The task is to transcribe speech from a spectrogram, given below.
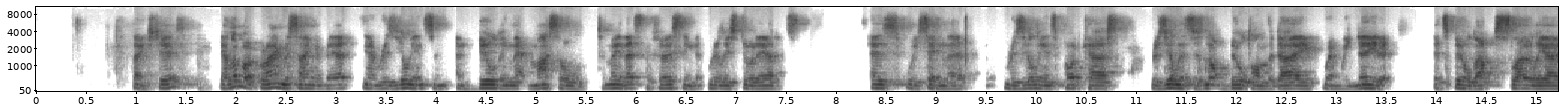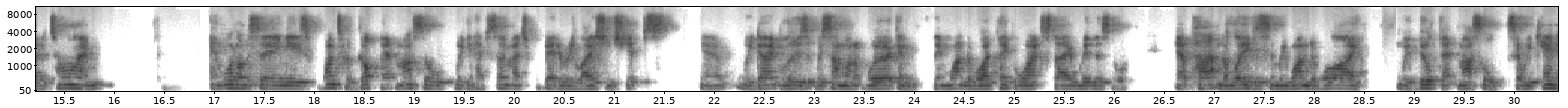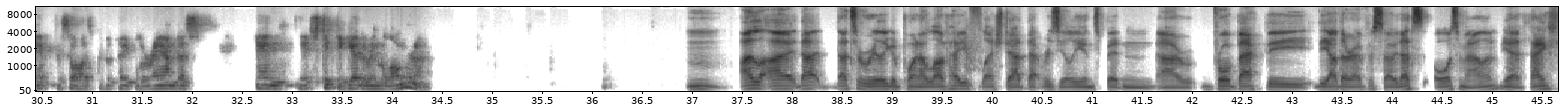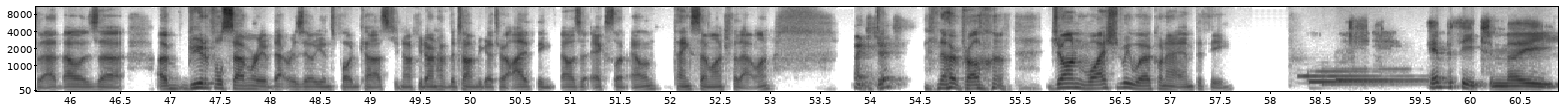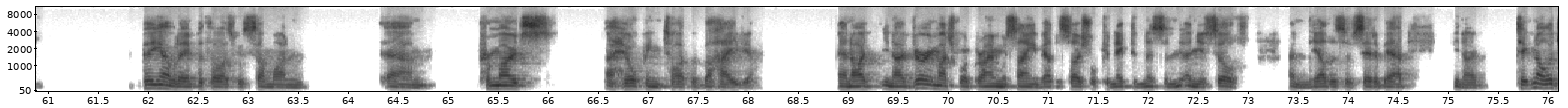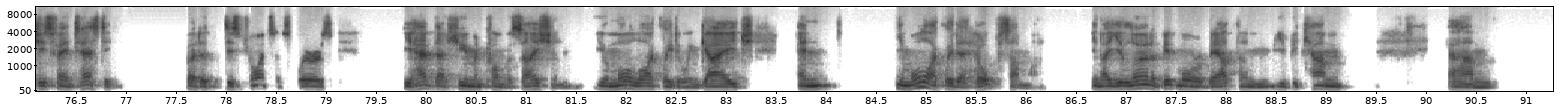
Thanks, Jez. Yeah, I love what Graham was saying about you know, resilience and, and building that muscle. To me, that's the first thing that really stood out. It's, as we said in that resilience podcast, resilience is not built on the day when we need it. It's built up slowly over time. And what I'm seeing is once we've got that muscle, we can have so much better relationships. You know, we don't lose it with someone at work and then wonder why people won't stay with us or our partner leaves us and we wonder why we've built that muscle so we can emphasize with the people around us and yeah, stick together in the long run. Mm, I, I, that that's a really good point. I love how you fleshed out that resilience bit and uh, brought back the the other episode. That's awesome, Alan. Yeah, thanks for that. That was uh, a beautiful summary of that resilience podcast. You know, if you don't have the time to go through it, I think that was excellent, Alan. Thanks so much for that one. Thanks, Jez. No problem, John. Why should we work on our empathy? Empathy to me, being able to empathise with someone um, promotes a helping type of behaviour. And I, you know, very much what Graham was saying about the social connectedness and, and yourself and the others have said about, you know, technology is fantastic, but it disjoints us. Whereas you have that human conversation, you're more likely to engage and you're more likely to help someone. You know, you learn a bit more about them, you become um,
